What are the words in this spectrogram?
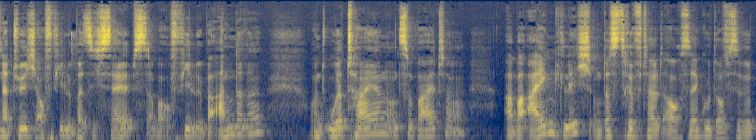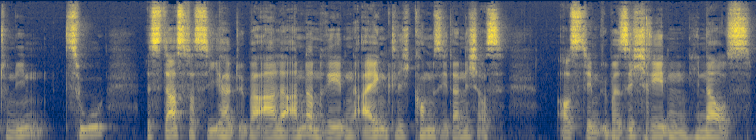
natürlich auch viel über sich selbst, aber auch viel über andere und urteilen und so weiter. Aber eigentlich, und das trifft halt auch sehr gut auf Serotonin zu, ist das, was sie halt über alle anderen reden, eigentlich kommen sie da nicht aus aus dem über sich reden hinaus.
